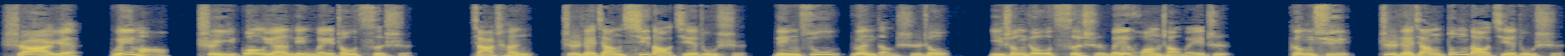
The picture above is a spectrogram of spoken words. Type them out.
十二月癸卯，敕以光远领魏州刺史。贾臣至浙江西道节度使，领苏润等十州，以升州刺史为皇上为之。庚戌，至浙江东道节度使，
